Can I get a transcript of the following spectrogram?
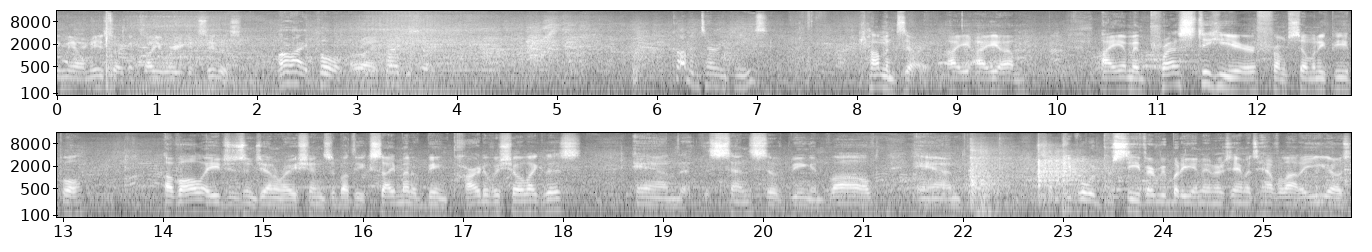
email me so I can tell you where you can see this. All right, cool. All right. Thank you, sir. Commentary, please. Commentary. I, I, um, I am impressed to hear from so many people of all ages and generations about the excitement of being part of a show like this and the sense of being involved and some people would perceive everybody in entertainment to have a lot of egos.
